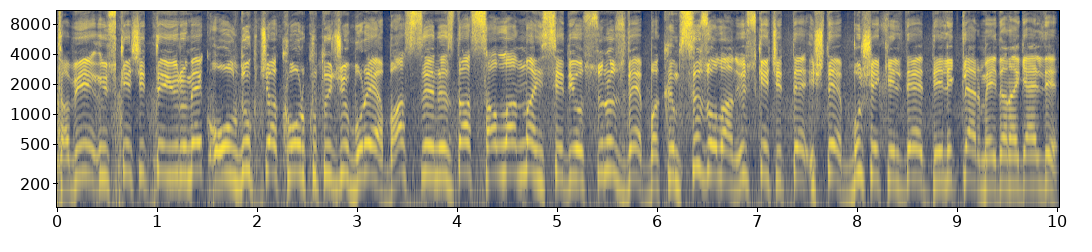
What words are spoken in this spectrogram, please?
Tabii üst geçitte yürümek oldukça korkutucu. Buraya bastığınızda sallanma hissediyorsunuz ve bakımsız olan üst geçitte işte bu şekilde delikler meydana geldi.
